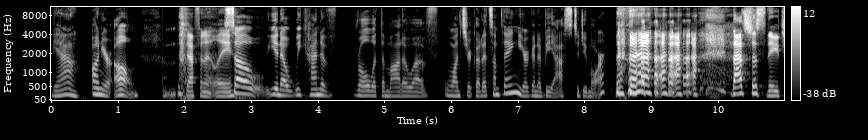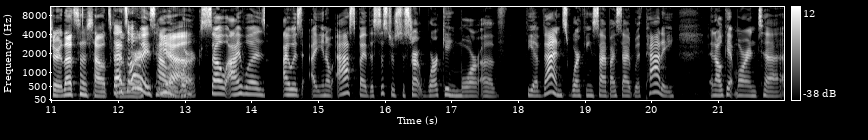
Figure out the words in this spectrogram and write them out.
Yeah. on your own. Definitely. So, you know, we kind of roll with the motto of once you're good at something, you're going to be asked to do more. That's just nature. That's just how it's That's work. always how Yeah. it works. So I was I was you know asked by the sisters to start working more of the events, working side by side with Patty, and I'll get more into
